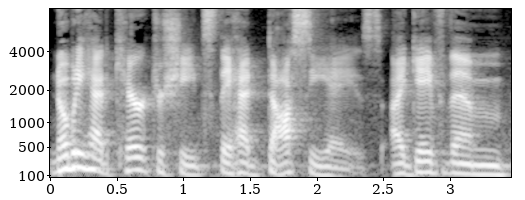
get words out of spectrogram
nobody had character sheets; they had dossiers. I gave them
